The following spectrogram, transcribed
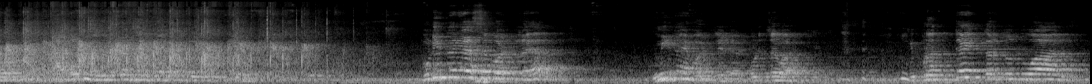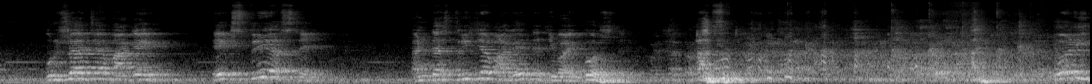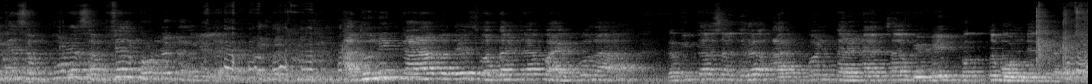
आणि मयूर कुणीतरी असं म्हटलं मी नाही म्हटलेलं पुढचं वाक्य. की प्रत्येक कर्तृत्वान पुरुषाच्या मागे एक स्त्री असते आणि त्या स्त्रीच्या मागे त्याची बायको असते. पण इथे संपूर्ण सपशेल पूर्ण ठरलेलं आहे. आधुनिक काळामध्ये स्वतःच्या बायकोला कविता संग्रह अर्पण करण्याचा विवेक फक्त बोंडेच करतो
